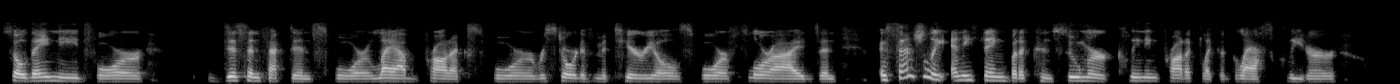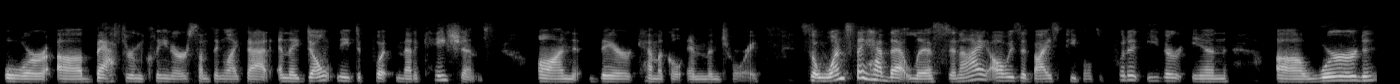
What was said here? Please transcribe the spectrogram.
So they need for disinfectants, for lab products, for restorative materials, for fluorides, and essentially anything but a consumer cleaning product like a glass cleaner or a bathroom cleaner or something like that. And they don't need to put medications on their chemical inventory. So once they have that list, and I always advise people to put it either in a Word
